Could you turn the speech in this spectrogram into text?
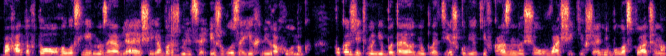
багато хто голослівно заявляє, що я боржниця і живу за їхній рахунок. Покажіть мені бодай одну платіжку, в якій вказано, що у вашій кишені була сплачена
